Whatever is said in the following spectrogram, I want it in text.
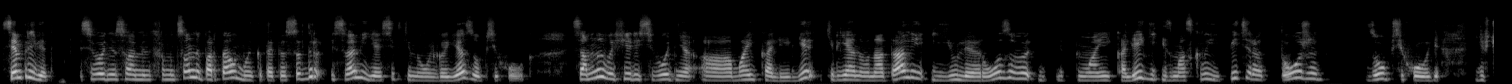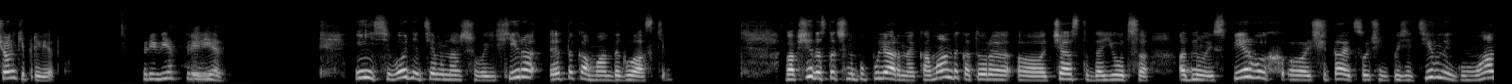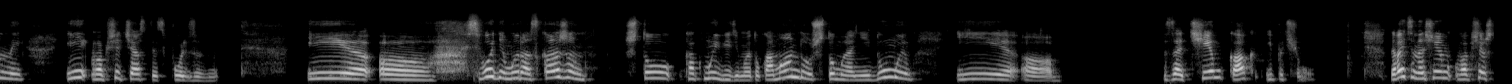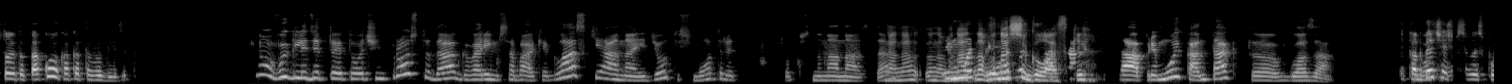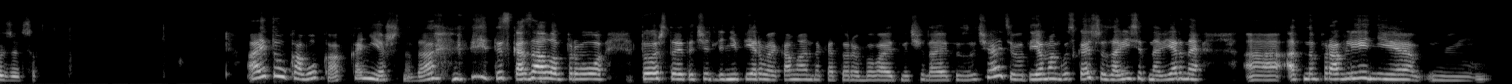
Всем привет! Сегодня с вами информационный портал «Мой котопес Эдр», и с вами я, Ситкина Ольга, я зоопсихолог. Со мной в эфире сегодня а, мои коллеги Кирьянова Наталья и Юлия Розова, это мои коллеги из Москвы и Питера, тоже зоопсихологи. Девчонки, привет! Привет, привет! И сегодня тема нашего эфира – это команда «Глазки». Вообще достаточно популярная команда, которая э, часто дается одной из первых, э, считается очень позитивной, гуманной и вообще часто используемой. И э, сегодня мы расскажем, что, как мы видим эту команду, что мы о ней думаем и зачем, как и почему. Давайте начнем вообще, что это такое, как это выглядит. Ну, выглядит это очень просто, да, говорим собаке глазки, она идет и смотрит, собственно, на нас, да. На, на, прямой, на, на, в наши глазки. Контакт, да, прямой контакт э, в глаза. Когда вот. чаще всего используется? А это у кого как, конечно, да. Ты сказала про то, что это чуть ли не первая команда, которая бывает начинает изучать. И вот я могу сказать, что зависит, наверное, а, от направления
